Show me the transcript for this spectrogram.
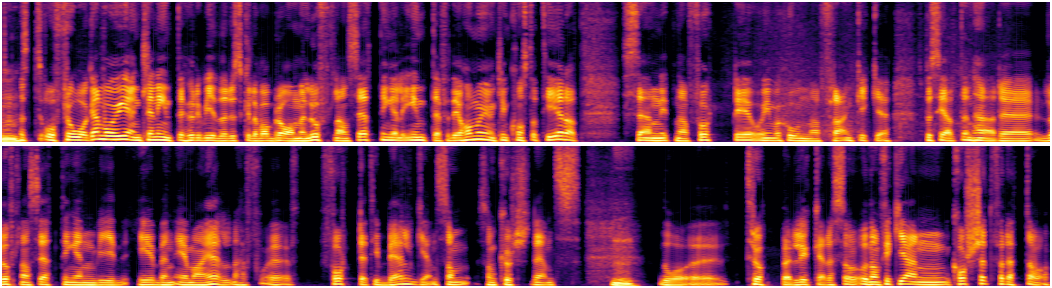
Mm. Och frågan var ju egentligen inte huruvida det skulle vara bra med luftlandsättning eller inte, för det har man ju egentligen konstaterat sedan 1940 och invasionen av Frankrike. Speciellt den här eh, luftlandsättningen vid Eben Emael, eh, fortet i Belgien som, som Kurt Students Mm. då, eh, trupper lyckades. Och, och de fick järnkorset för detta. Va?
